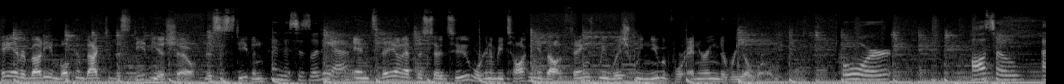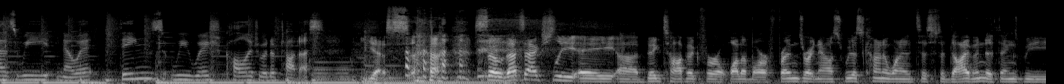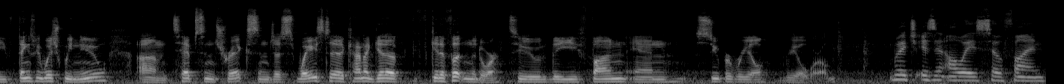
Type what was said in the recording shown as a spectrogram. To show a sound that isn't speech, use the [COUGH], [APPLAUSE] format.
Hey, everybody, and welcome back to the Stevia Show. This is Steven. And this is Lydia. And today on episode two, we're going to be talking about things we wish we knew before entering the real world. Or also, as we know it, things we wish college would have taught us. Yes. [LAUGHS] [LAUGHS] so that's actually a uh, big topic for a lot of our friends right now. So we just kind of wanted just to dive into things we things we wish we knew, um, tips and tricks, and just ways to kind of get a get a foot in the door to the fun and super real real world. Which isn't always so fun.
